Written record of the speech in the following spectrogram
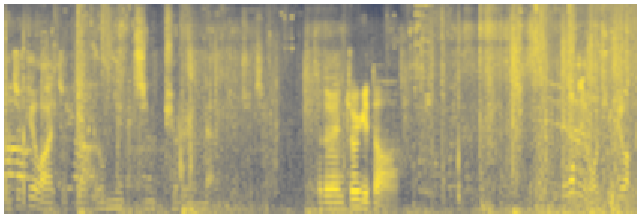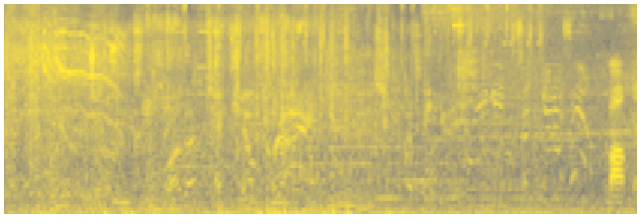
왼쪽 끼워 왼쪽 끼워. 얘도 왼쪽이다. 호범님 왼쪽 끼워. 막을게.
